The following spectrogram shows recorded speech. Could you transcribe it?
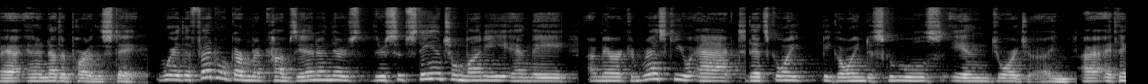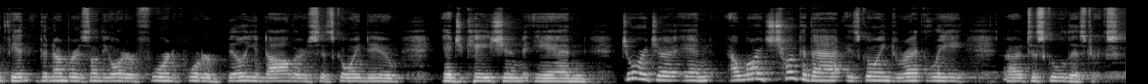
uh, in another part of the state. Where the federal government comes in, and there's there's substantial money in the American Rescue Act that's going to be going to schools in Georgia. And I think the the number is on the order of four and a quarter billion dollars that's going to education in Georgia, and a large chunk of that is going directly uh, to school districts.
